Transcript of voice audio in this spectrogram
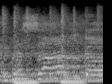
when the sun goes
